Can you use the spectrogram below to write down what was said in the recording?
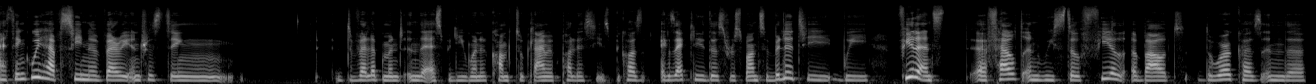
I think we have seen a very interesting development in the SPD when it comes to climate policies because exactly this responsibility we feel and uh, felt and we still feel about the workers in the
